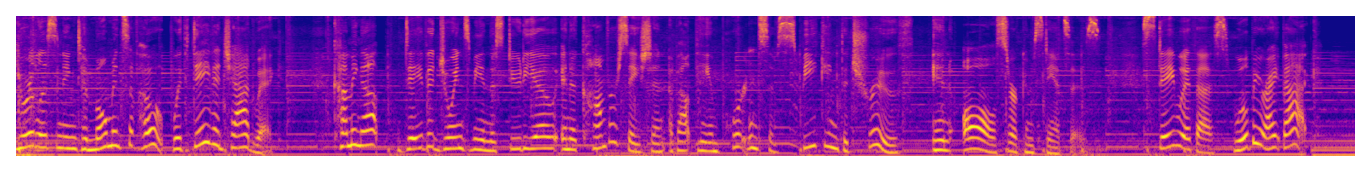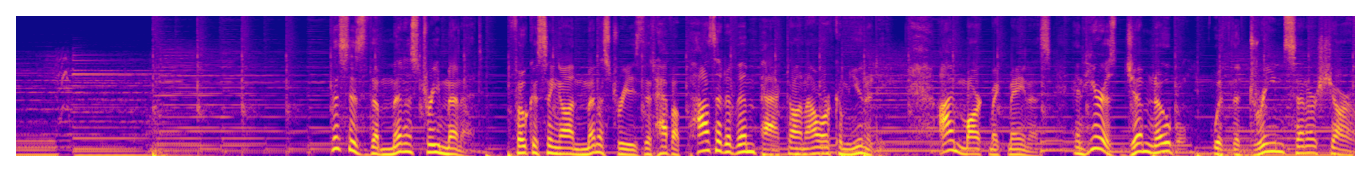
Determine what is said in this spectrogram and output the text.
You're listening to Moments of Hope with David Chadwick. Coming up, David joins me in the studio in a conversation about the importance of speaking the truth in all circumstances. Stay with us. We'll be right back. This is the Ministry Minute, focusing on ministries that have a positive impact on our community. I'm Mark McManus, and here is Jim Noble with the Dream Center Charlotte.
